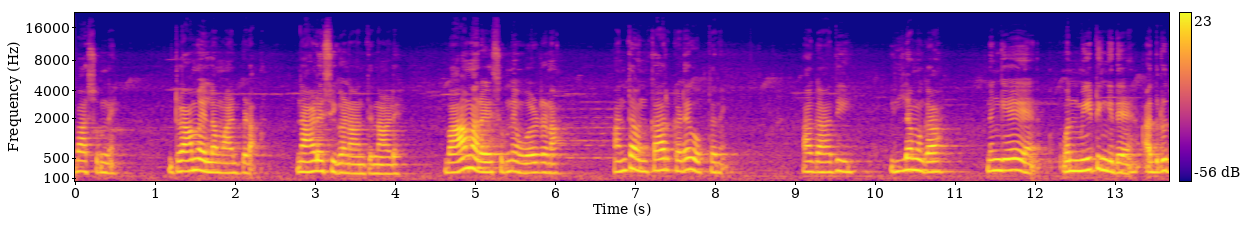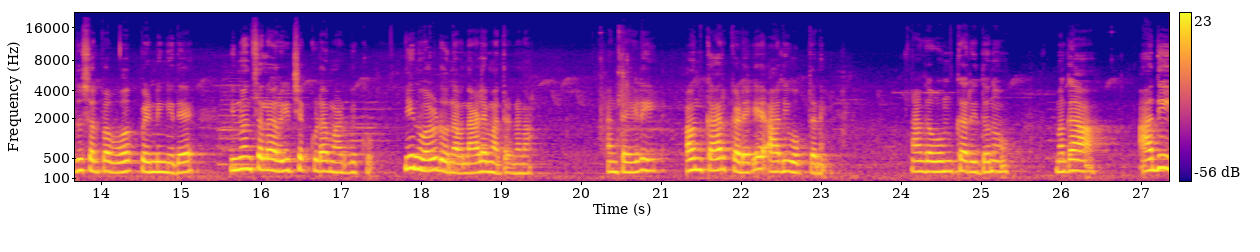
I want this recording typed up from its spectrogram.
ಬಾ ಸುಮ್ಮನೆ ಡ್ರಾಮಾ ಎಲ್ಲ ಮಾಡಬೇಡ. ನಾಳೆ ಸಿಗೋಣ ಅಂತೆ ನಾಳೆ. ಬಾ ಮರೆ ಸುಮ್ಮನೆ ಹೊರಡೋಣ ಅಂತ ಅವನ ಕಾರ್ ಕಡೆಗೆ ಹೋಗ್ತಾನೆ. ಆಗ ಆದಿ, ಇಲ್ಲ ಮಗ ನನಗೆ ಒಂದು ಮೀಟಿಂಗ್ ಇದೆ. ಅದರದ್ದು ಸ್ವಲ್ಪ ವರ್ಕ್ ಪೆಂಡಿಂಗ್ ಇದೆ. ಇನ್ನೊಂದು ಸಲ ರೀಚೆಕ್ ಕೂಡ ಮಾಡಬೇಕು. ನೀನು ಹೊರಡು, ನಾವು ನಾಳೆ ಮಾತಾಡೋಣ ಅಂತ ಹೇಳಿ ಅವನ ಕಾರ್ ಕಡೆಗೆ ಆದಿ ಹೋಗ್ತಾನೆ. ಆಗ ಓಂಕಾರ್ ಇದ್ದನು, ಮಗ, ಆದಿ,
